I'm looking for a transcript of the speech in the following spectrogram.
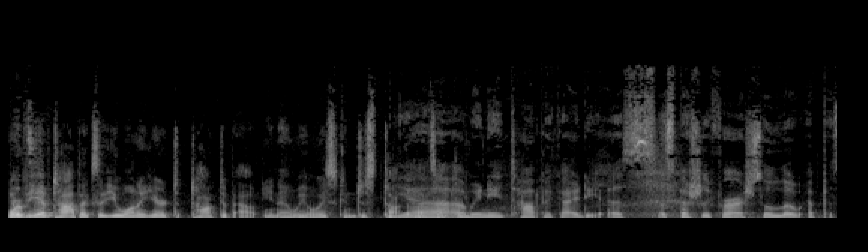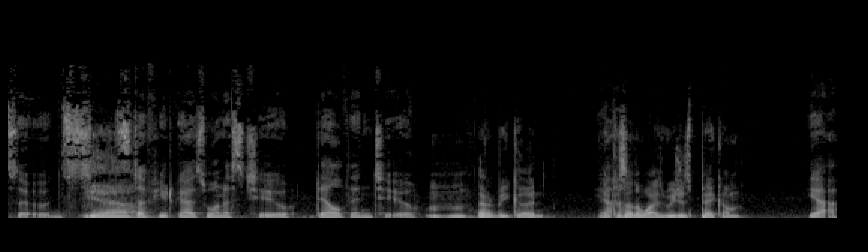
Or if you That's have topics that you want to hear t- talked about, you know, we always can just talk about Yeah, something. we need topic ideas, especially for our solo episodes. Yeah. Stuff you guys want us to delve into. hmm that would be good. Yeah. Because otherwise, we just pick them Yeah.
